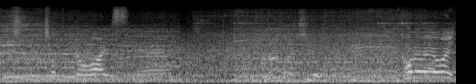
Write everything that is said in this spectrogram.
ちちょっと弱いっすね。うんこれは弱い。え？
